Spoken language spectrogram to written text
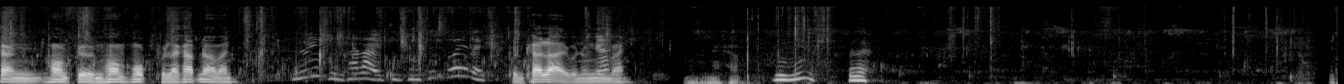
ทั้งห้องเกิงห้องหกพุ่นละครับเนาะมัน เฮ้ยคุณค่าลายคุณคุณสวยๆ เลยผลค่าลายบนตรงนี้มันนะครับอืมนั่นน่ะอีก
